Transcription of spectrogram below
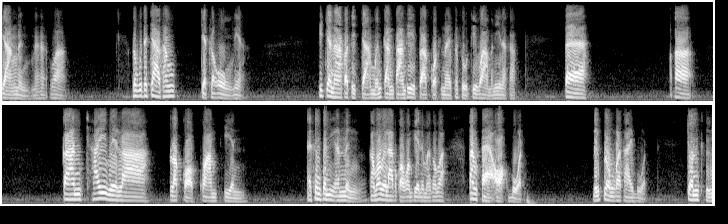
อย่างหนึ่งนะฮะว่า พระพุทธเจ้าทั้งเจ็ดพระองค์เนี่ย พิจารณาปฏิจจาเหมือนกันตามที่ปรากฏในพระสูตรที่ว่ามานี้นะครับ แต่การใช้เวลาประกอบความเพียร ซึ่งเป็นอีกอันหนึ่งคำว่าเวลาประกอบความเพียรหมายความว่าตั้งแต่ออกบวชหรือปรงประทายบวชจนถึง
